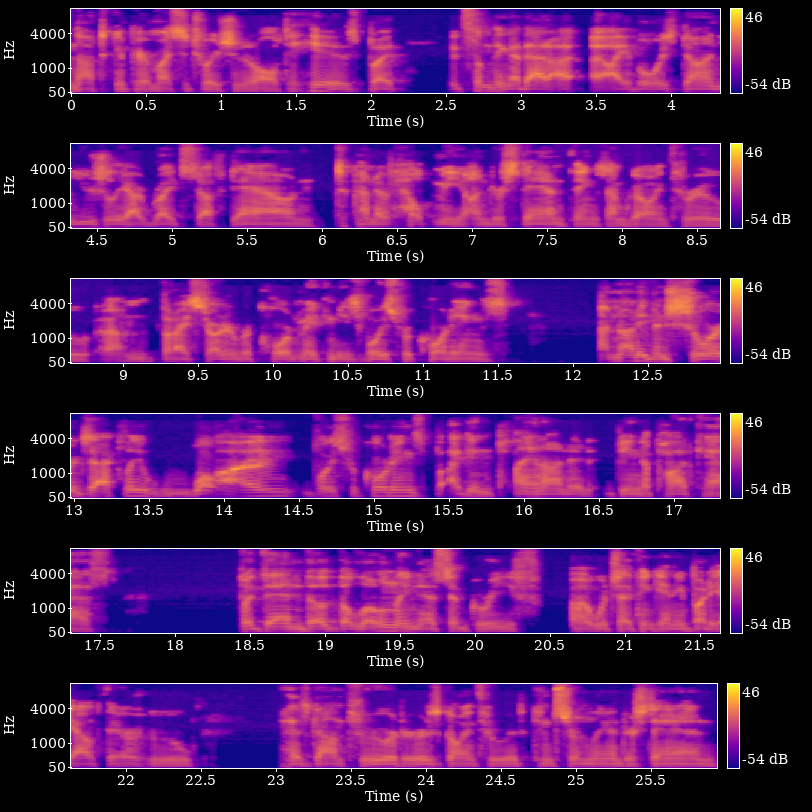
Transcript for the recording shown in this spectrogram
not to compare my situation at all to his, but it's something that I, have always done. Usually I write stuff down to kind of help me understand things I'm going through. Um, but I started record making these voice recordings. I'm not even sure exactly why voice recordings, but I didn't plan on it being a podcast. But then the the loneliness of grief, uh, which I think anybody out there who has gone through it or is going through it can certainly understand.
